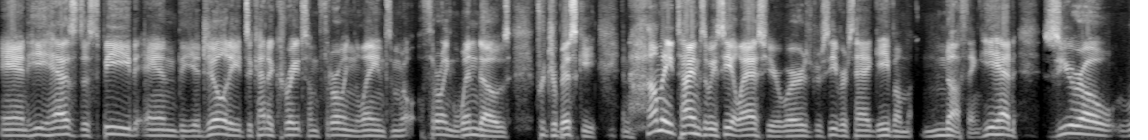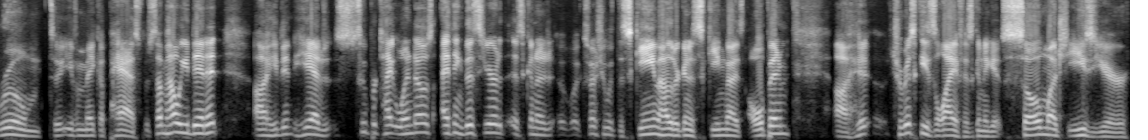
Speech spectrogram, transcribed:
and he has the speed and the agility to kind of create some throwing lanes, some throwing windows for Trubisky. And how many times did we see it last year where his receivers had gave him nothing? He had zero room to even make a pass, but somehow he did it. Uh, he didn't. He had super tight windows. I think this year it's going to, especially with the scheme, how they're going to scheme guys open uh, Trubisky's life is going to get so much easier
